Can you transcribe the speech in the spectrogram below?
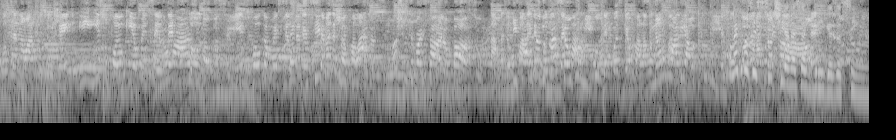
Você não age do seu jeito. E isso foi o que eu pensei Eu o não tempo ajo todo. igual você. Isso foi o que eu pensei o tempo todo. Você vai deixar eu falar? Oxe, você pode falar, não posso? Tá, mas eu E vou falar com você educação fala. comigo. Depois que eu falar, você Não fala. fale alto comigo. Como é que você se sentia nessas brigas, assim?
